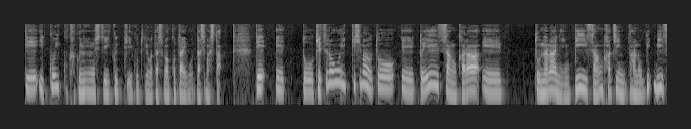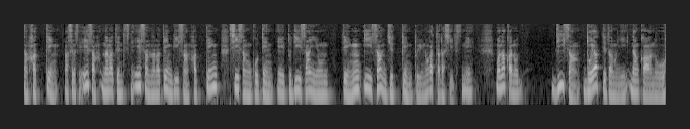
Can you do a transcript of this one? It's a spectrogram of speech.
て、一個一個確認をしていくっていうことで、私は答えを出しました。で、えっと、結論を言ってしまうと、えっと、A さんから、えっと、7人、B さん8人、あの、B, B さん8点、あ、すみません、A さん7点ですね。A さん7点、B さん8点、C さん5点、えっ、ー、と、D さん4点、E さん10点というのが正しいですね。まあ、なんかあの、D さん、どうやってたのに、なんかあの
